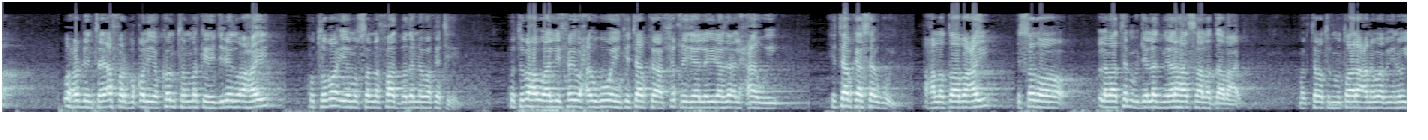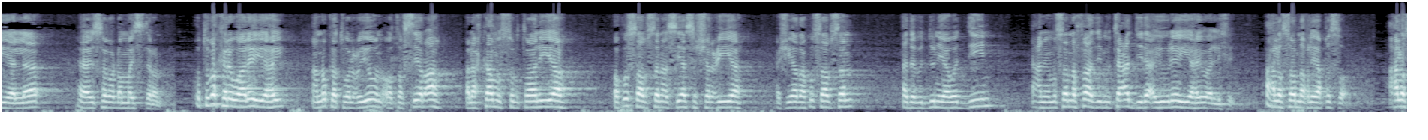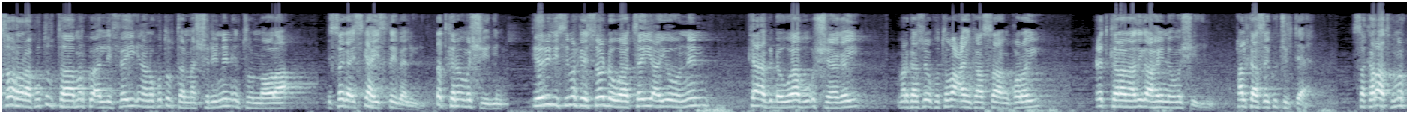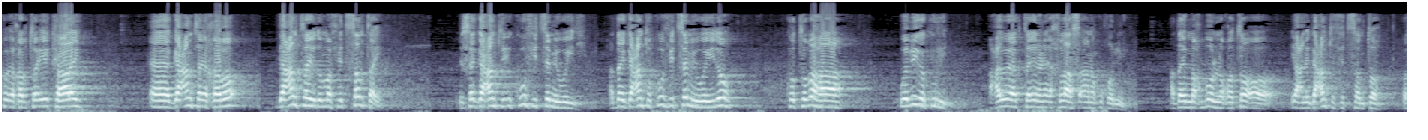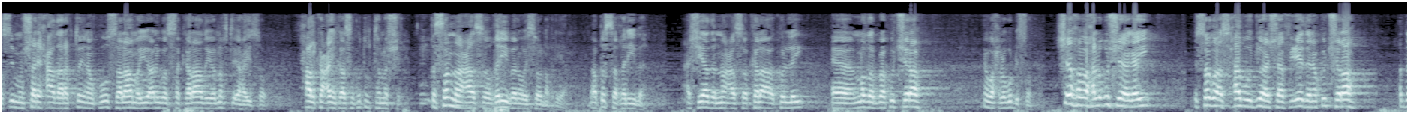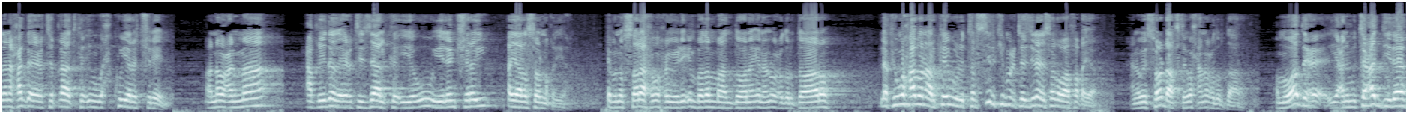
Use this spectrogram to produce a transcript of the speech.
Wuxuu dhintay afar boqol iyo konton markay hijriyadu ahayd kutubo iyo musanafaad badanna waa ka tegey. Kutubaha uu alifay waxaa ugu weyn kitaabka fiqiga la yidhahdo alxaawi kitaabkaasaa ugu weyn. Waxaa la daabacay isagoo labaatan mujallad meelahaasaa la daabacay. Maktabatulmutaalacana waaba inoo yaallaa isagoo dhammaystiran. Kutubo kale waa leeyahay annukat waalcuyuun oo tafsiir ah alaxkaamu asultaaniya oo ku saabsan asiyaasa sharciya ashyaada ku saabsan adab addunya waaddiin yacni musanafaad mutacadida ayuu leeyahay oo alifay waxaa la soo naqliyaa qiso. Waxaa la soo raraa kutubta markuu alifay inaanu kutubta nashrinin intuu noolaa. Isaga iska haystay baa layidhi dadkana uma sheegin. Geeridiisii markay soo dhowaatay ayuu nin ka agdhowaa buu u sheegay. Markaasuu kutubo caynkaasaan qoray. Cid kalean adiga ahaynna uma sheegin. Halkaasay ku jirtaa. Sakaraadku markuu iqabto ii kaalay. Gacanta iqabo gacantaydu ma fidsantay mise gacantu ikuu fidsami weydi. Hadday gacantu kuu fidsami weydo kutubaha webiga ku rid. Waxay u egtahay inaan ikhlaas aanan ku qorin hadday maqbuul noqoto oo yacni gacantu fidsanto oo si munsharixa aad aragto inaan kuu salaamayo anigoo sakaraadayo nafti hayso xaalka caynkaasa kutubta nashir qiso noocaasoo hariibana way soo naqliyaan waa qisa hariiba ashyaada noocaasoo kale ah kolley nadar baa ku jira in wax lagu dhiso. Sheekha waxaa lagu sheegay isagoo asxaabu wujuuha shaaficiyadana ku jira haddana xagga ictiqaadka in wax ku yara jireen oo nowcan maa caqiidada ictisaalka iyo uu iilan jiray ayaa la soo naqliyaa ibnu salaax wuxuu yidhi in badan baan doonay inaan u cudur daaro. Laakiin waxaaban arkay buu yihi tafsiirkii muctasila isagoo waafaqaya. Yani way soo dhaaftay waxaan u cudur daaro. Oo mawaadic yani mutacadida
